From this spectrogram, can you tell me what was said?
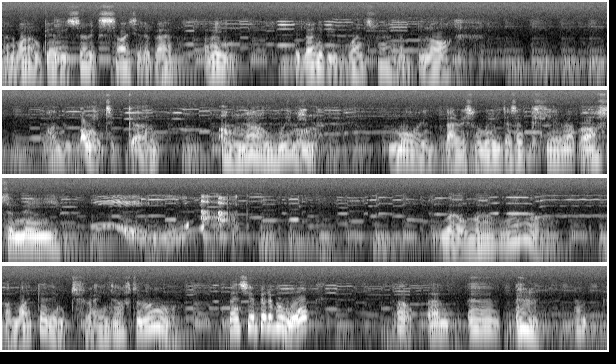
Don't what I'm getting so excited about. I mean, it'll only be once round the block. I'm longing to go. Oh no, women. More embarrassment when he doesn't clear up after me. Yuck! Well, well, well. I might get him trained after all. Fancy a bit of a walk? Oh, um, uh, um...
